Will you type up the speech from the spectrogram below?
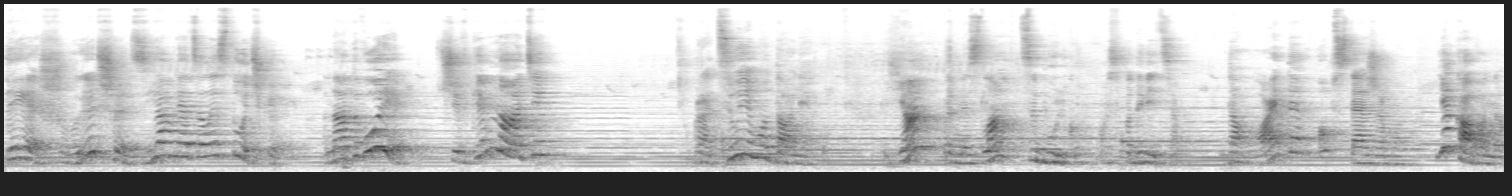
де швидше з'являться листочки на дворі чи в кімнаті. Працюємо далі. Я принесла цибульку. Ось подивіться. Давайте обстежимо, яка вона.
